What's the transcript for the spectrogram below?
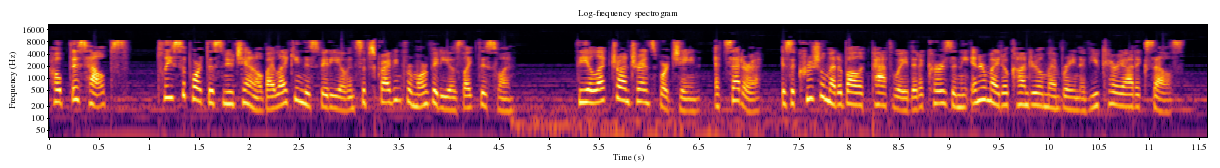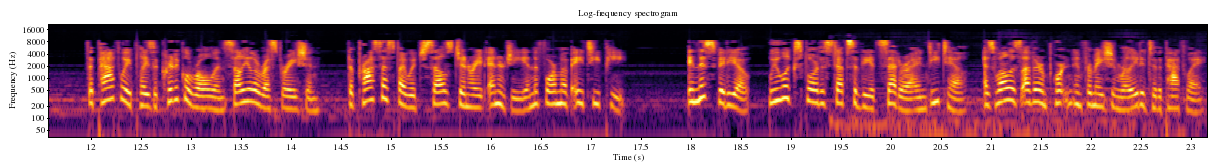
Hope this helps. Please support this new channel by liking this video and subscribing for more videos like this one. The electron transport chain, ETC, is a crucial metabolic pathway that occurs in the inner mitochondrial membrane of eukaryotic cells. The pathway plays a critical role in cellular respiration, the process by which cells generate energy in the form of ATP. In this video, we will explore the steps of the ETC in detail, as well as other important information related to the pathway.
